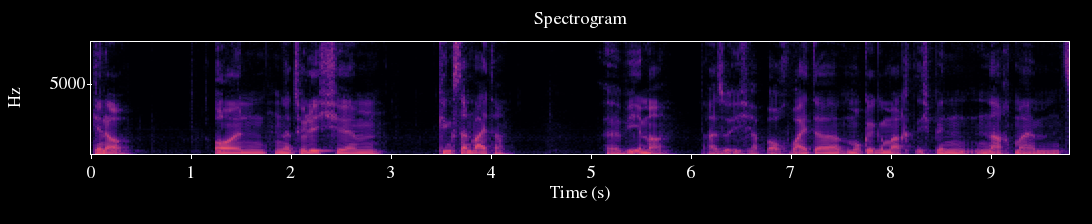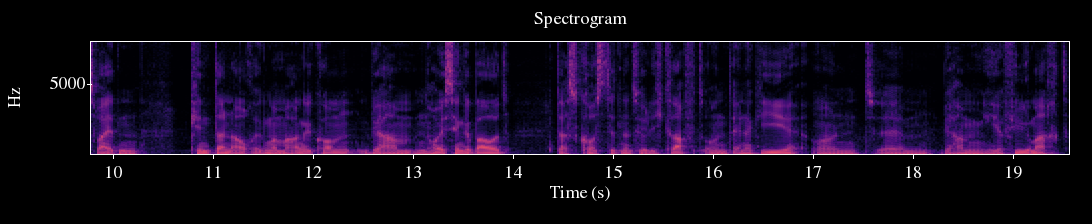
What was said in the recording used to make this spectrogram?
Genau. Und natürlich ähm, ging es dann weiter. Äh, wie immer. Also ich habe auch weiter Mucke gemacht. Ich bin nach meinem zweiten Kind dann auch irgendwann mal angekommen. Wir haben ein Häuschen gebaut. Das kostet natürlich Kraft und Energie und ähm, wir haben hier viel gemacht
